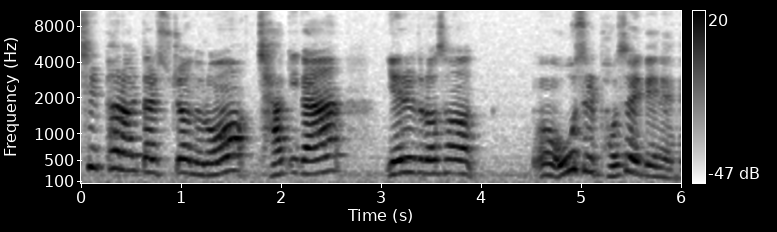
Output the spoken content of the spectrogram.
7, 8월 달 수준으로 자기가 예를 들어서 어, 옷을 벗어야 되는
